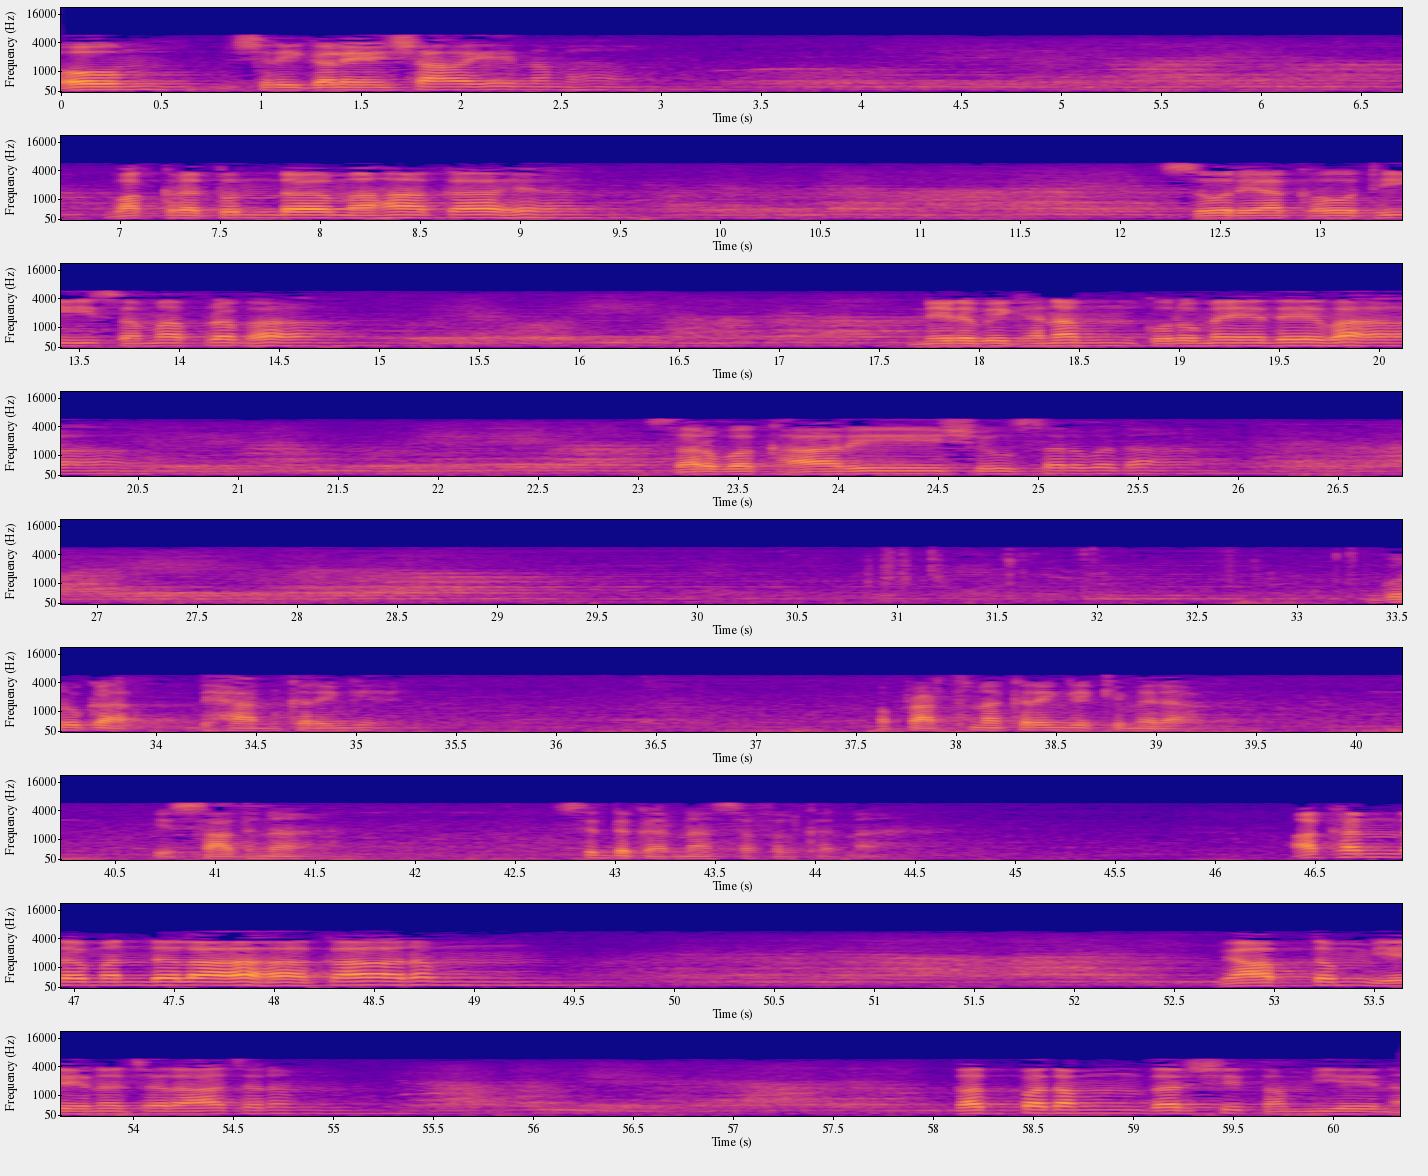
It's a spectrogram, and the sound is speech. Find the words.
ओम श्री गणेशाय नमः। वक्रतुंड महाकाय। सूर्यकोटि समप्रभा। निर्विघ्नं कुरु मे देवा। सर्वकारेषु सर्वदा। गुरु का ध्यान करेंगे और प्रार्थना करेंगे कि मेरा ये साधना सिद्ध करना, सफल करना अखंड मंडलाकारम व्याप्तम येन चराचरम तत्पदम दर्शितम येन।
